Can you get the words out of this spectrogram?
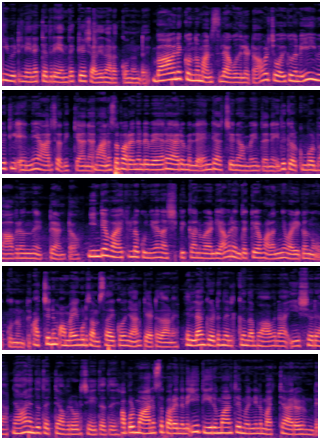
ഈ വീട്ടിൽ നിനക്കെതിരെ എന്തൊക്കെയോ ചതി നടക്കുന്നുണ്ട്. ഭാവനക്കൊന്നും മനസ്സിലാകുന്നില്ല കേട്ടോ. അവൾ ചോദിക്കുന്നുണ്ട് ഈ വീട്ടിൽ എന്നെ ആര് ചതിക്കാനാണ് മനസ്സ് പറയുന്നുണ്ട് വേറെ ആരുമല്ല. എന്റെ അച്ഛനും അമ്മയും തന്നെ. ഇത് കേൾക്കുമ്പോൾ ഭാവന ഒന്ന് ഇട്ടാണ് കേട്ടോ. നിന്റെ വയറ്റിലുള്ള കുഞ്ഞിനെ നശിപ്പിക്കാൻ വേണ്ടി അവർ എന്തൊക്കെയോ വളഞ്ഞ വഴികൾ നോക്കുന്നുണ്ട്. അച്ഛനും അമ്മയും കൂടി സംസാരിക്കുന്നത് ഞാൻ കേട്ടതാണ്. എല്ലാം കേട്ട് നിൽക്കുന്ന ഭാവന ഈശ്വര ഞാൻ എന്ത് തെറ്റാ അവരോട് ചെയ്തത്? അപ്പോൾ മാനസ പറയുന്നുണ്ട് ഈ തീരുമാനത്തിന് മുന്നിൽ മറ്റാരോ ഉണ്ട്.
